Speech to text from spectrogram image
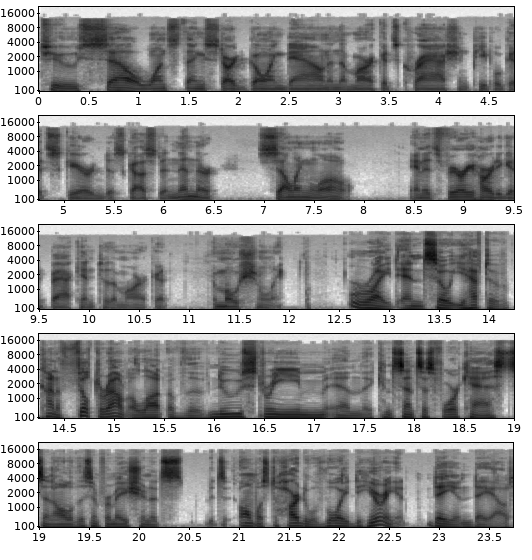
to sell once things start going down and the markets crash and people get scared and disgusted, and then they're selling low. And it's very hard to get back into the market emotionally. Right. And so you have to kind of filter out a lot of the news stream and the consensus forecasts and all of this information. It's it's almost hard to avoid hearing it day in, day out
